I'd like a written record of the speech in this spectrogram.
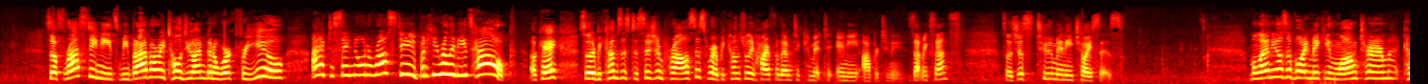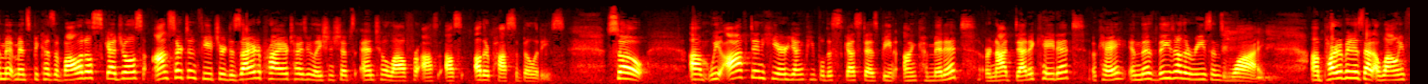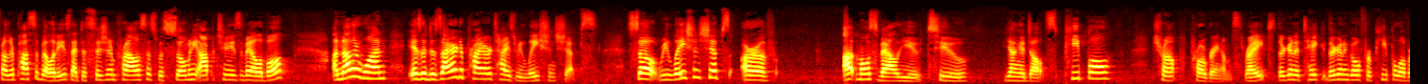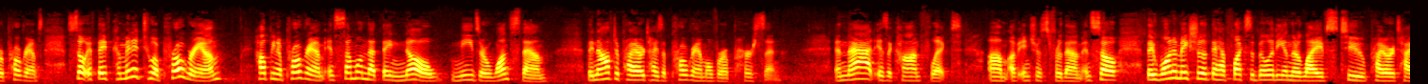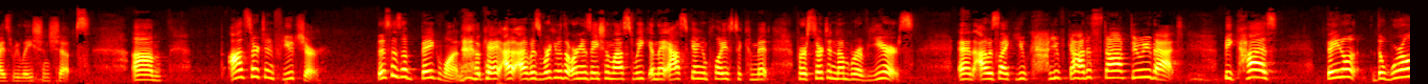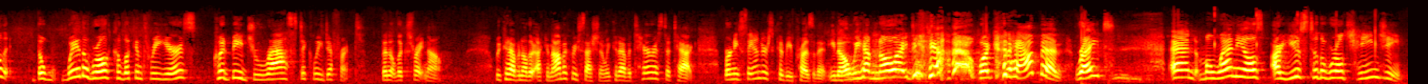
So if Rusty needs me, but I've already told you I'm going to work for you, I have to say no to Rusty, but he really needs help. Okay? So there becomes this decision paralysis where it becomes really hard for them to commit to any opportunity. Does that make sense? So it's just too many choices. Millennials avoid making long term commitments because of volatile schedules, uncertain future, desire to prioritize relationships, and to allow for other possibilities. So, um, we often hear young people discussed as being uncommitted or not dedicated, okay? And th- these are the reasons why. Um, part of it is that allowing for other possibilities, that decision paralysis with so many opportunities available. Another one is a desire to prioritize relationships. So, relationships are of utmost value to young adults. People trump programs, right? They're going to take they're going to go for people over programs. So, if they've committed to a program, helping a program and someone that they know needs or wants them, they now have to prioritize a program over a person. And that is a conflict um, of interest for them. And so they want to make sure that they have flexibility in their lives to prioritize relationships. Um, uncertain future. This is a big one, okay? I, I was working with an organization last week and they asked young employees to commit for a certain number of years. And I was like, you, you've got to stop doing that because they don't, the world, the way the world could look in three years could be drastically different than it looks right now. We could have another economic recession. We could have a terrorist attack. Bernie Sanders could be president. You know, we have no idea what could happen, right? And millennials are used to the world changing.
